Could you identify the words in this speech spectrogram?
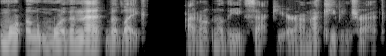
more uh, more than that, but like I don't know the exact year. I'm not keeping track.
